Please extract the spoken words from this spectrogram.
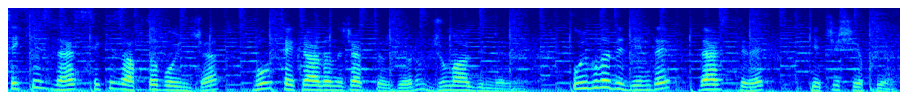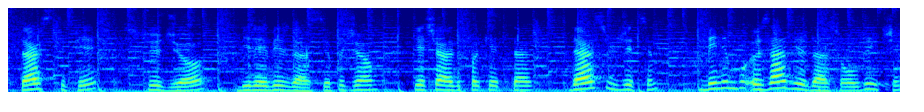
8 ders 8 hafta boyunca bu tekrarlanacaktır diyorum cuma günlerine. Uygula dediğimde ders direkt geçiş yapıyor. Ders tipi stüdyo, birebir ders yapacağım. Geçerli paketler, ders ücretim benim bu özel bir ders olduğu için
